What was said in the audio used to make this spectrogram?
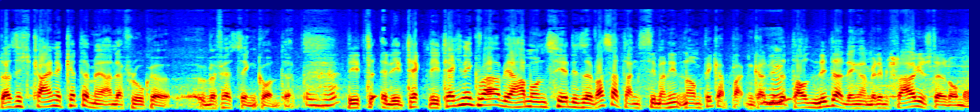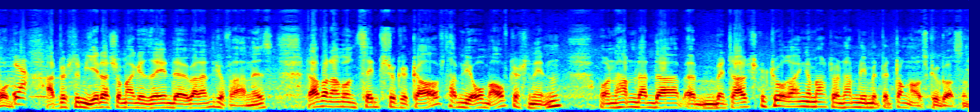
dass ich keine Kette mehr an der Fluke äh, befestigen konnte. Die, die, Te die Technik war, wir haben uns hier diese Wassertanks, die man hinten auf dem Pickup packen kann, diese 1000 Liter Dinger mit dem Stahlgestell drumherum. Ja. Hat bestimmt jeder schon mal gesehen, der über Land gefahren ist. Davon haben wir uns zehn Stück gekauft, haben die oben aufgeschnitten und haben dann da äh, Metallstruktur reingemacht und haben die mit Beton ausgegossen.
